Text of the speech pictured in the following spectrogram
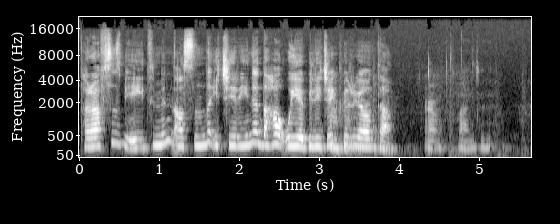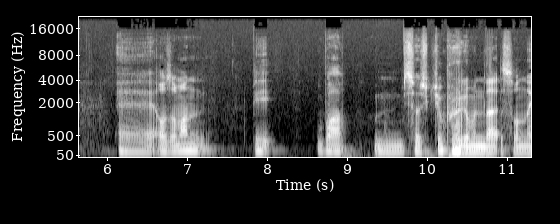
tarafsız bir eğitimin aslında içeriğine daha uyabilecek hı hı. bir yöntem. Evet bence de. Ee, o zaman bir bu Sözcükçüm programında sonuna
